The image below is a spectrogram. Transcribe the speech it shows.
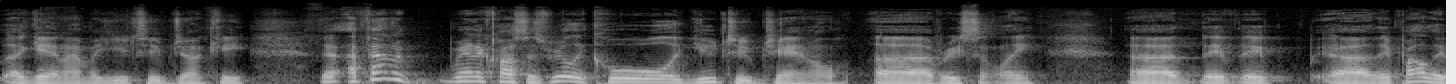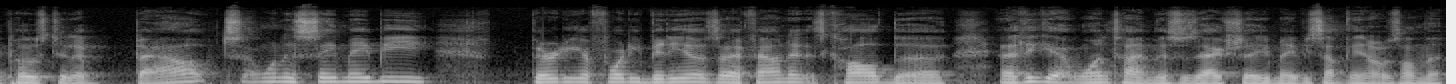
again I'm a YouTube junkie. I found a, ran across this really cool YouTube channel uh recently. Uh, they they uh, they probably posted about I want to say maybe. 30 or 40 videos that I found it. It's called the, and I think at one time this was actually maybe something that was on the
